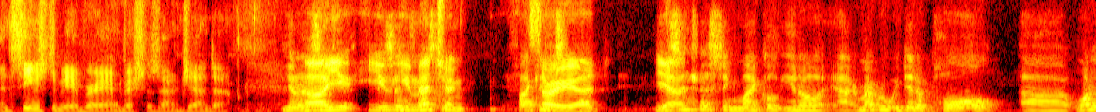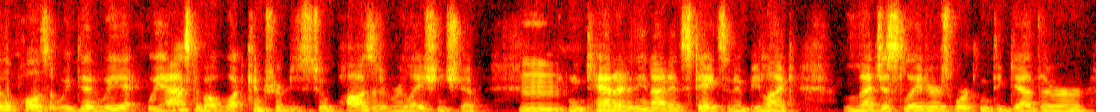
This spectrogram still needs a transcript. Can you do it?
and seems to be a very ambitious agenda. You know, uh, you you, you mentioned. Sorry, uh, yeah. It's interesting, Michael. You know, I remember we did a poll. Uh, one of the polls that we did, we we asked about what contributes to a positive relationship mm. in Canada and the United States, and it'd be like legislators working together,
